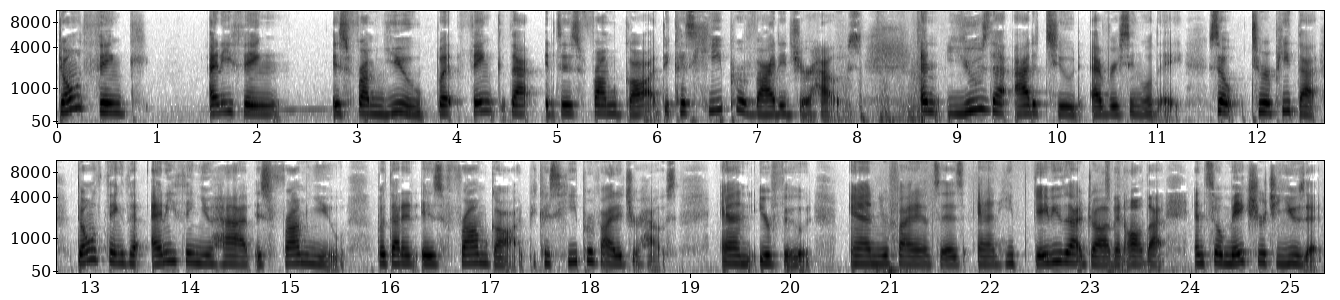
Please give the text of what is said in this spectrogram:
don't think anything is from you, but think that it is from God because He provided your house. And use that attitude every single day. So, to repeat that, don't think that anything you have is from you, but that it is from God because He provided your house and your food and your finances and He gave you that job and all that. And so, make sure to use it.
